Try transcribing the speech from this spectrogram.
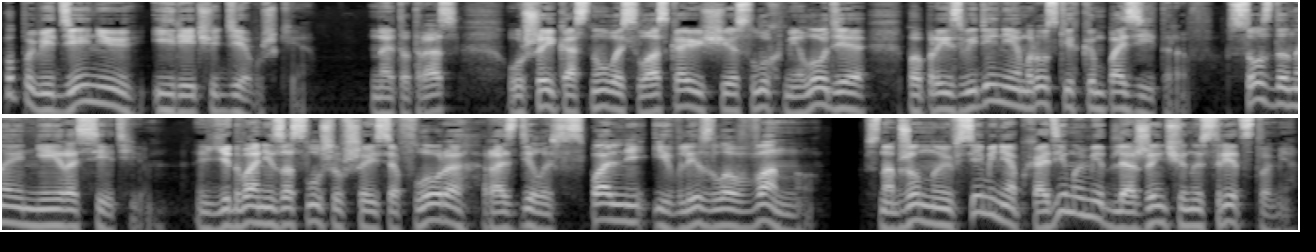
по поведению и речи девушки. На этот раз ушей коснулась ласкающая слух мелодия по произведениям русских композиторов, созданная нейросетью. Едва не заслушавшаяся Флора разделась в спальне и влезла в ванну, снабженную всеми необходимыми для женщины средствами.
